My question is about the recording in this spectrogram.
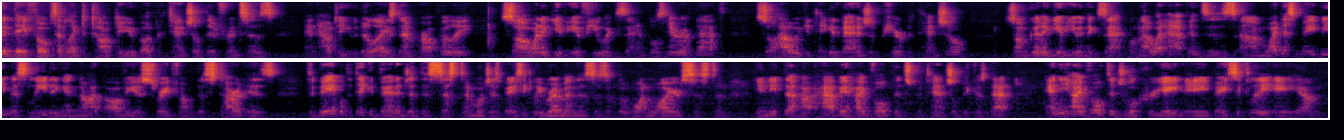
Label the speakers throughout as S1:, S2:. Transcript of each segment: S1: Good day, folks. I'd like to talk to you about potential differences and how to utilize them properly. So I want to give you a few examples here of that. So how we can take advantage of pure potential. So I'm going to give you an example. Now what happens is, um, why this may be misleading and not obvious right from the start is to be able to take advantage of this system, which is basically reminiscence of the one wire system, you need to ha have a high voltage potential because that any high voltage will create a basically a um,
